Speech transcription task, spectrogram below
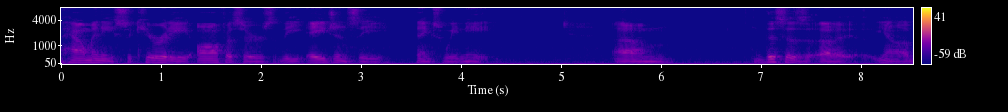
how many security officers the agency thinks we need. Um, this is, a, you know,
